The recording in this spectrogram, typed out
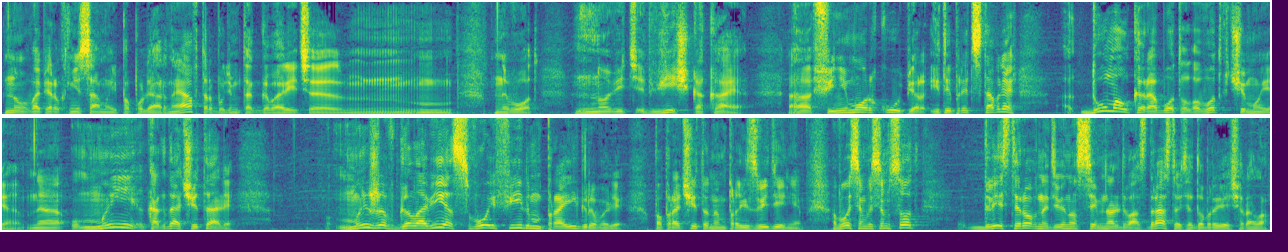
Ну, во-первых, не самый популярный автор, будем так говорить. Э, вот. Но ведь вещь какая. Э, Фенимор Купер. И ты представляешь, Думалка работала, вот к чему я. Э, мы, когда читали, мы же в голове свой фильм проигрывали по прочитанным произведениям. 8 800 200 ровно 9702. Здравствуйте, добрый вечер, алло.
